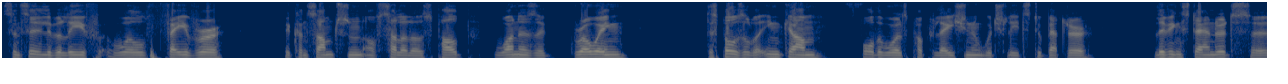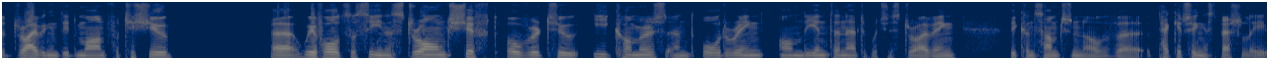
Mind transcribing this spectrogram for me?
sincerely believe will favor the consumption of cellulose pulp. One is a growing disposable income for the world's population, which leads to better living standards, uh, driving the demand for tissue. Uh, we have also seen a strong shift over to e-commerce and ordering on the internet, which is driving the consumption of uh, packaging, especially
